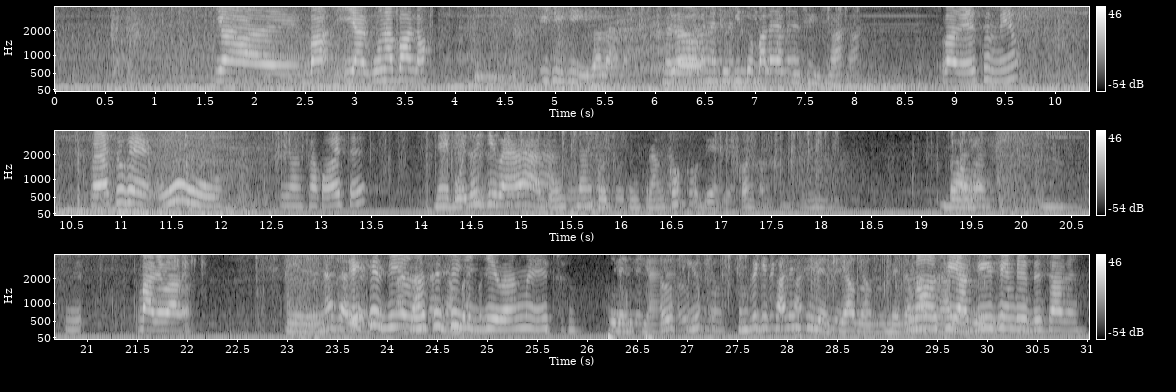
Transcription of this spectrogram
Y, eh, va, y algunas balas. Sí, sí, sí, dale. Pero- Yo necesito balas de fusil, ¿sabes? Vale, esto es mío. Verás tú que... Uh, lanzacohetes. ¿Me puedo llevar a un franco un franco? Porque, coño. Vale. Vale, Es que, tío, no sé si llevarme esto. Silenciado, tío. Siempre que salen silenciados. Me da No, sí, aquí siempre te salen.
